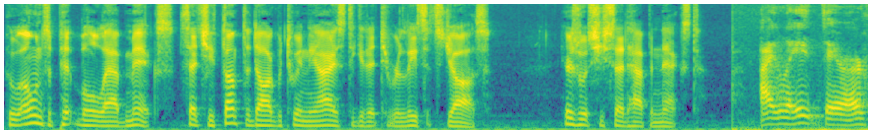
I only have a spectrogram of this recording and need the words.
who owns a pit bull lab mix, said she thumped the dog between the eyes to get it to release its jaws. Here's what she said happened next. I laid there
